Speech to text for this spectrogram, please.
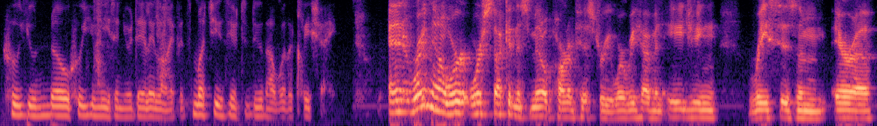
who you know who you meet in your daily life. It's much easier to do that with a cliche. And right now we're we're stuck in this middle part of history where we have an aging racism era,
